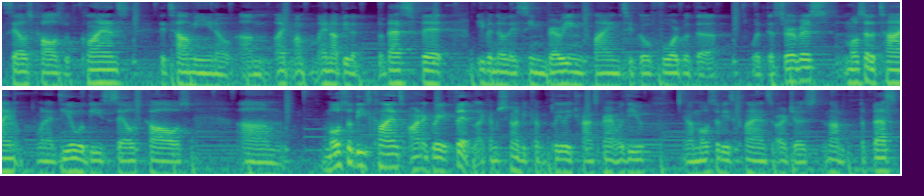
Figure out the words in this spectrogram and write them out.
sales calls with clients, they tell me, you know, um, might, might not be the, the best fit, even though they seem very inclined to go forward with the with the service. Most of the time, when I deal with these sales calls, um, most of these clients aren't a great fit. Like I'm just gonna be completely transparent with you. You know, most of these clients are just not the best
